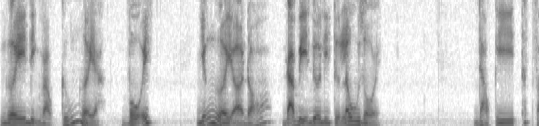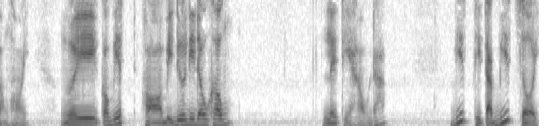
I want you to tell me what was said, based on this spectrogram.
người định vào cứu người à? Vô ích. Những người ở đó đã bị đưa đi từ lâu rồi. Đào Kỳ thất vọng hỏi, người có biết họ bị đưa đi đâu không? Lê Thị Hào đáp, Biết thì ta biết rồi,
